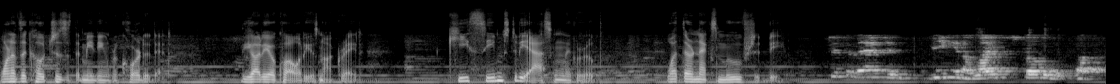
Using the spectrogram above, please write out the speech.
One of the coaches at the meeting recorded it. The audio quality is not great. Keith seems to be asking the group what their next move should be. Just imagine being in a life struggle with someone.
